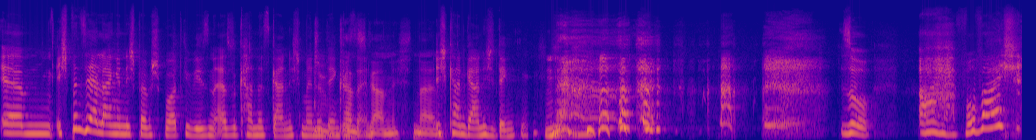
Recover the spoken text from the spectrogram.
Ähm, ich bin sehr lange nicht beim Sport gewesen, also kann es gar nicht meine du Denke kannst sein. gar nicht, nein. Ich kann gar nicht denken. so, ah, wo war ich?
